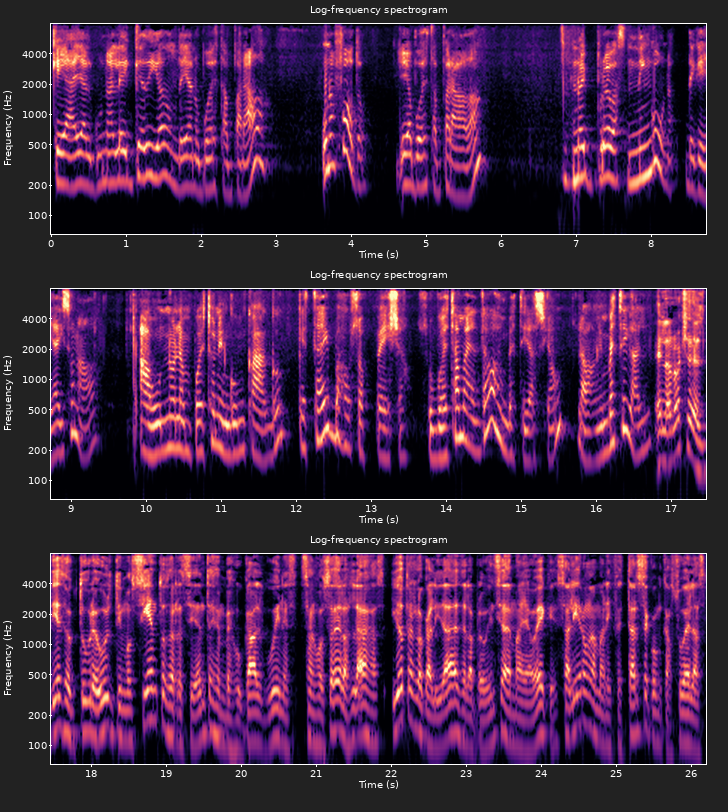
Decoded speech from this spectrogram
que haya alguna ley que diga donde ella no puede estar parada. Una foto, ella puede estar parada. No hay pruebas ninguna de que ella hizo nada. Aún no le han puesto ningún cargo, que está ahí bajo sospecha. Supuestamente bajo investigación, la van a investigar. En la noche del 10 de octubre último, cientos de residentes en Bejucal, Guines, San José de las Lajas y otras localidades de la provincia de Mayabeque salieron a manifestarse con cazuelas,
